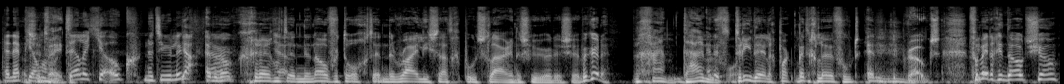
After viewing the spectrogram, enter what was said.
En heb je al een hotelletje ook natuurlijk? Ja, heb ik ook geregeld. Ja. En een overtocht. En de Riley staat gepoetst, klaar in de schuur. Dus eh, we kunnen. We gaan duimen En het voor. driedelig pak met gleufhoed en de Brogues. Vanmiddag in de autoshow.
